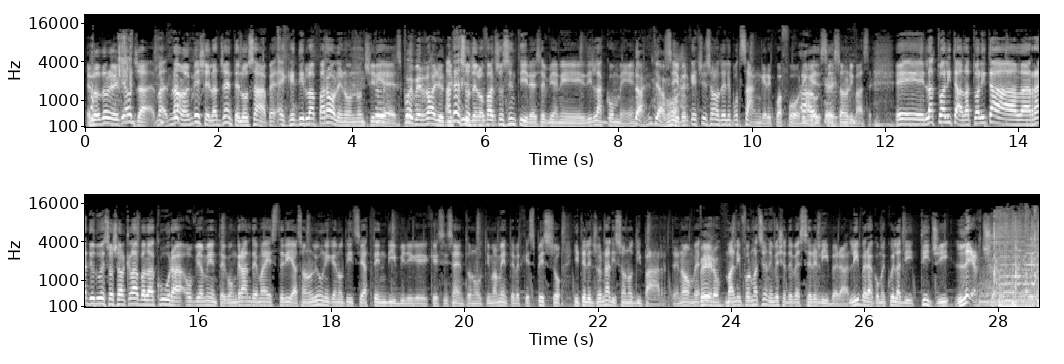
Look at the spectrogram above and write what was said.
E L'odore di pioggia, ma no, no, invece la gente lo sa, è che dirlo a parole non, non ci riesco. Poi per radio Adesso te lo faccio sentire se vieni di là con me. Dai, andiamo, Sì, perché ci sono delle pozzanghere qua fuori Ah, che ok. se- sono rimaste. Eh, l'attualità, l'attualità, la Radio 2 Social Club la cura ovviamente con grande maestria, sono le uniche notizie attendibili che, che si sentono ultimamente perché spesso i telegiornali sono di parte, no? Vero. Ma l'informazione invece deve essere libera, libera come quella di TG Lercio.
